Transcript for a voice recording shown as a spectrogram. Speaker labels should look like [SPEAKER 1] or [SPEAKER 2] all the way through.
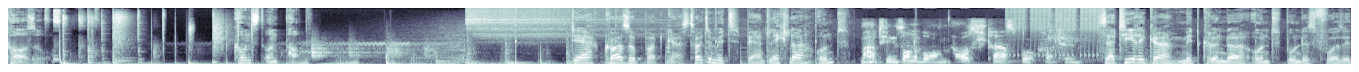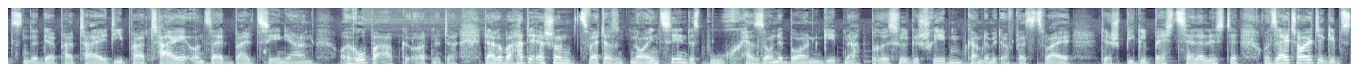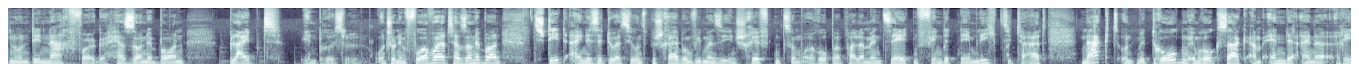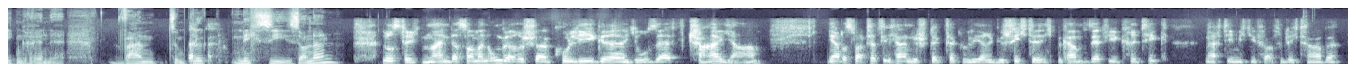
[SPEAKER 1] Corso. Kunst und Pop.
[SPEAKER 2] Der Corso-Podcast. Heute mit Bernd Lechler und
[SPEAKER 3] Martin Sonneborn aus Straßburg heute.
[SPEAKER 2] Satiriker, Mitgründer und Bundesvorsitzender der Partei Die Partei und seit bald zehn Jahren Europaabgeordneter. Darüber hatte er schon 2019 das Buch Herr Sonneborn geht nach Brüssel geschrieben, kam damit auf Platz zwei der Spiegel-Bestsellerliste. Und seit heute gibt es nun den Nachfolger. Herr Sonneborn bleibt in Brüssel. Und schon im Vorwort, Herr Sonneborn, steht eine Situationsbeschreibung, wie man sie in Schriften zum Europaparlament selten findet, nämlich, Zitat, nackt und mit Drogen im Rucksack am Ende einer Regenrinne. Waren zum Glück nicht Sie, sondern?
[SPEAKER 3] Lustig. Nein, das war mein ungarischer Kollege Josef Czaja. Ja, das war tatsächlich eine spektakuläre Geschichte. Ich bekam sehr viel Kritik, nachdem ich die veröffentlicht habe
